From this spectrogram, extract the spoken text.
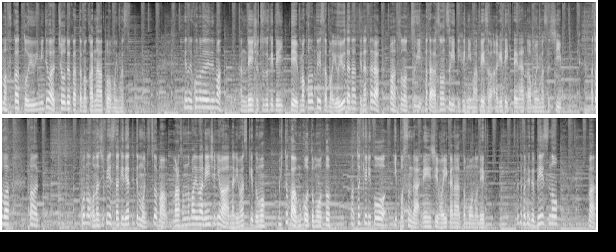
まあ、負荷という意味ではちょうどよかったのかなとは思います。でので、こので、まあ、練習を続けていって、まあ、このペースはま余裕だなってなったら、まあ、その次、またその次っていうふうにまペースを上げていきたいなと思いますし、あとは、まあ、この同じペースだけでやってても、実はまマラソンの場合は練習にはなりますけども、まあ、一皮向こうと思うと、まあ、時折こう、一歩進んだ練習もいいかなと思うので、例えばだけど、ベースの、まあ、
